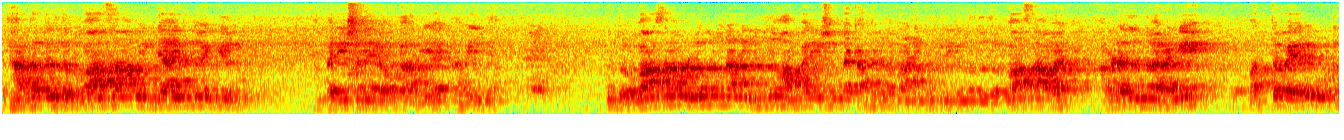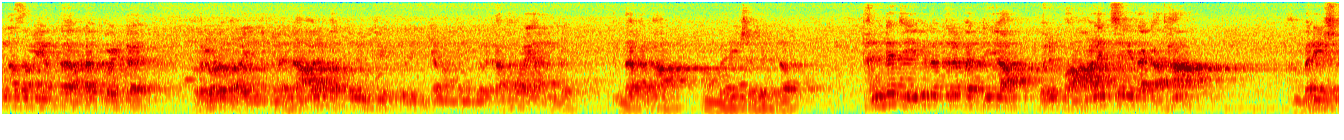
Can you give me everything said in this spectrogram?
യഥാർത്ഥത്തിൽ ദുർവാസാവ് ഇല്ലായിരുന്നുവെങ്കിൽ അംബരീഷനെ ലോകം അറിയ അറിയില്ല. അപ്പം ദുർവാസാവ് ഉള്ളതുകൊണ്ടാണ് ഇന്നും അംബരീഷന്റെ കഥകൾ പാടിക്കൊണ്ടിരിക്കുന്നത് ദുർവാസാവ് അവിടെ നിന്ന് ഇറങ്ങി പത്ത് പേര് കൂടുന്ന സമയത്ത് അവിടെ പോയിട്ട് അവരോട് പറയും നിങ്ങൾ എല്ലാവരും പത്ത് മിനിറ്റ് ഇരിക്കണം. എനിക്കൊരു കഥ പറയാനുണ്ട്. എന്താ കഥ? അംബരീഷ ബിരുദം. തന്റെ ജീവിതത്തിൽ പറ്റിയ ഒരു പാളിച്ചയുടെ കഥ അംബരീഷ്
